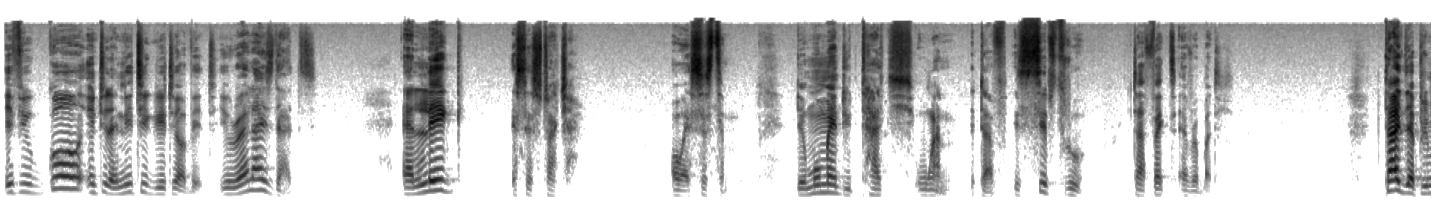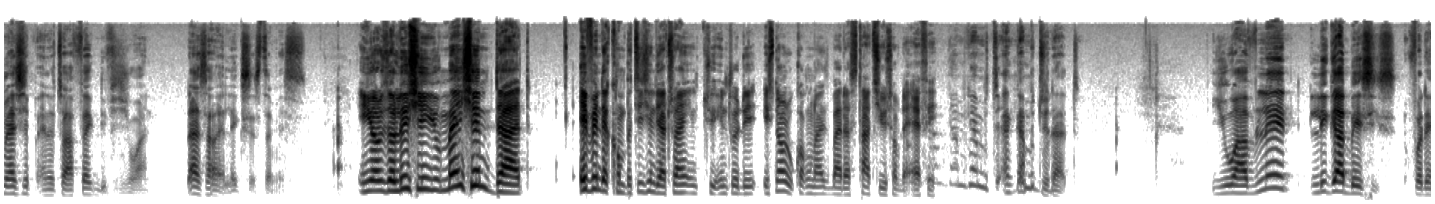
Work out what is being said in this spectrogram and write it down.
if you go into the nitty gritty of it, you realize that a league is a structure or a system. The moment you touch one, it, have, it seeps through, it affects everybody. Touch the premiership and it will affect Division 1. That's how a league system is. In your resolution, you mentioned that even the competition they are trying to introduce is not recognized by the statutes of the FA. I'm to, I'm coming to that you have laid legal basis for the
